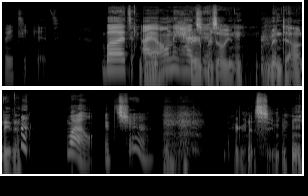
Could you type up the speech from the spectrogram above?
free ticket. But I Very- only had Very to. Brazilian mentality there. Well, it's true, They're gonna sue me.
